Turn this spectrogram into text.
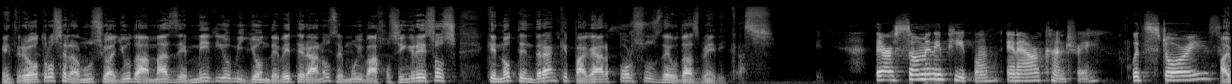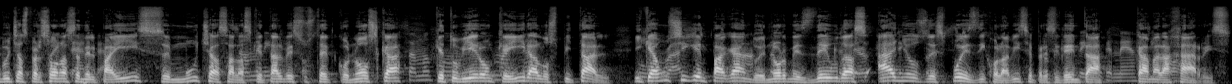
Entre otros, el anuncio ayuda a más de medio millón de veteranos de muy bajos ingresos que no tendrán que pagar por sus deudas médicas. There are so many people in our country hay muchas personas en el país, muchas a las que tal vez usted conozca, que tuvieron que ir al hospital y que aún siguen pagando enormes deudas años después, dijo la vicepresidenta Kamala Harris.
